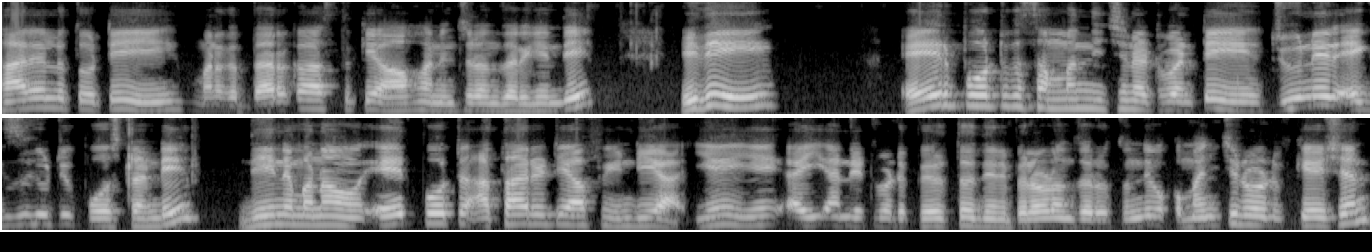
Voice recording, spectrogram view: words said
ఖాళీలతోటి మనకు దరఖాస్తుకి ఆహ్వానించడం జరిగింది. ఇది ఎయిర్పోర్ట్కు సంబంధించినటువంటి జూనియర్ ఎగ్జిక్యూటివ్ పోస్ట్ అండి. దీన్ని మనం airport authority of India AAI అనేటువంటి పేరుతో దీన్ని పిలవడం జరుగుతుంది. ఒక మంచి నోటిఫికేషన్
